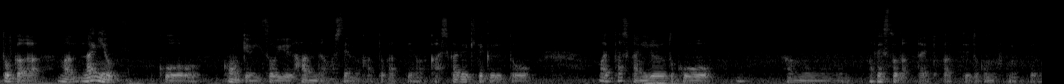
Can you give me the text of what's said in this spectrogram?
とか、まあ、何をこう根拠にそういう判断をしてるのかとかっていうのが可視化できてくると、まあ、確かにいろいろとこうあのテストだったりとかっていうところも含めて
